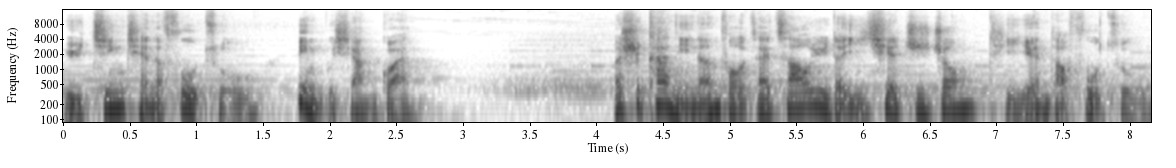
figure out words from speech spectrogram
与金钱的富足并不相关。而是看你能否在遭遇的一切之中体验到富足。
